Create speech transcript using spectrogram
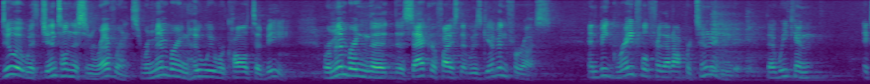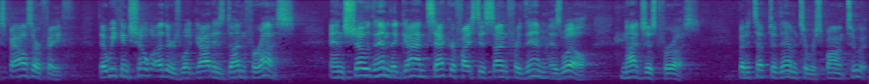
do it with gentleness and reverence, remembering who we were called to be, remembering the, the sacrifice that was given for us, and be grateful for that opportunity that we can espouse our faith, that we can show others what God has done for us, and show them that God sacrificed his son for them as well, not just for us. But it's up to them to respond to it.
